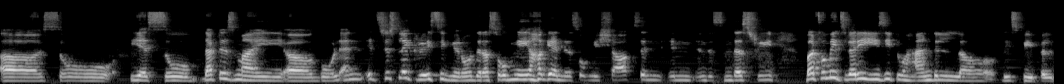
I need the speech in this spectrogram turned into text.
uh so yes so that is my uh, goal. And it's just like racing you know there are so many again there's so many sharks in in, in this industry. But for me it's very easy to handle uh, these people.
